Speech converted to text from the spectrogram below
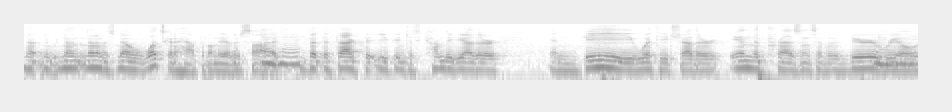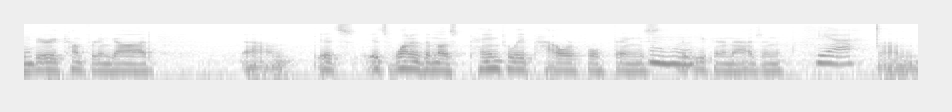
none, none, of us know what's going to happen on the other side. Mm-hmm. But the fact that you can just come together and be with each other in the presence of a very real, Mm-hmm. very comforting God, um, it's, it's one of the most painfully powerful things Mm-hmm. that you can imagine. Yeah. Um,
